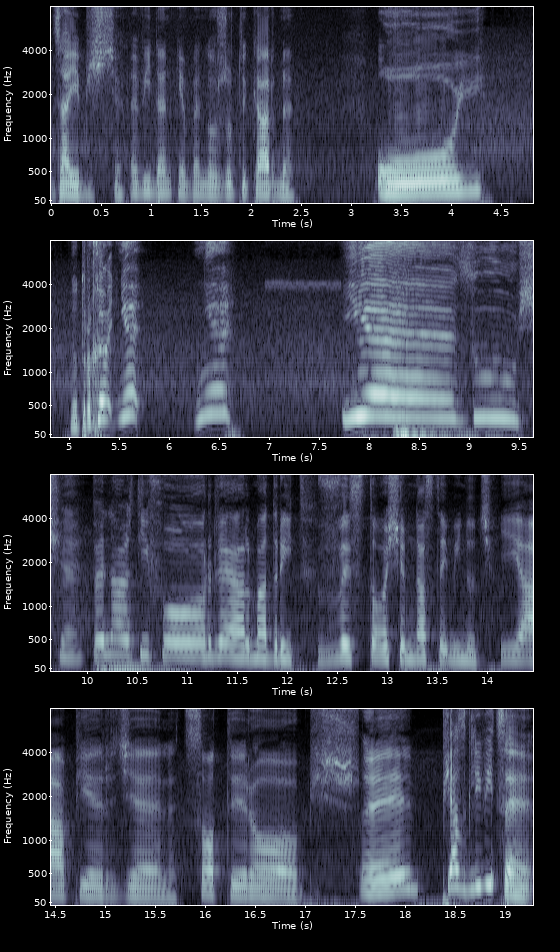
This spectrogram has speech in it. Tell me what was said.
Zajebiście. Ewidentnie będą rzuty karne. Oj! No trochę... Nie! Nie! Jezusie! Penalty for Real Madrid w 118 minucie. Ja pierdzielę, co ty robisz? Yy, Piast Gliwice.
